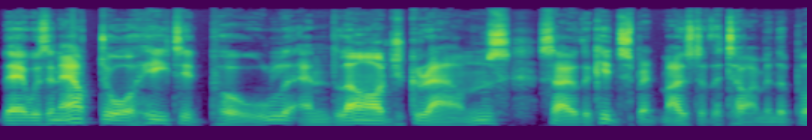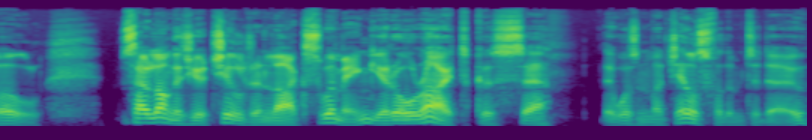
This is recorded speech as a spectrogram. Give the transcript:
There was an outdoor heated pool and large grounds, so the kids spent most of the time in the pool. So long as your children like swimming, you're all right, because uh, there wasn't much else for them to do.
